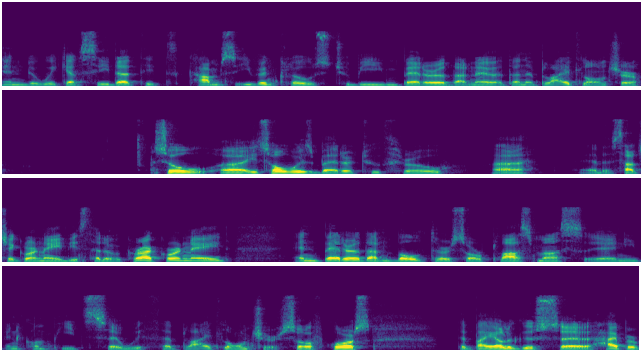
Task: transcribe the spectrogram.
and we can see that it comes even close to being better than a than a blight launcher. So uh, it's always better to throw such a grenade instead of a krak grenade and better than bolters or plasmas and even competes uh, with a blight launcher. So of course the Biologus uh, Hyper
